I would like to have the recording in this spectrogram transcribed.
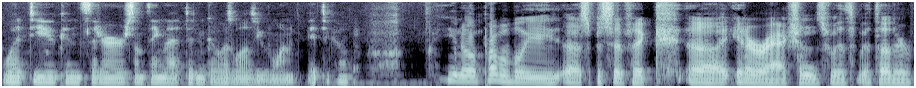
What do you consider something that didn't go as well as you would want it to go? You know, probably uh, specific uh, interactions with with other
